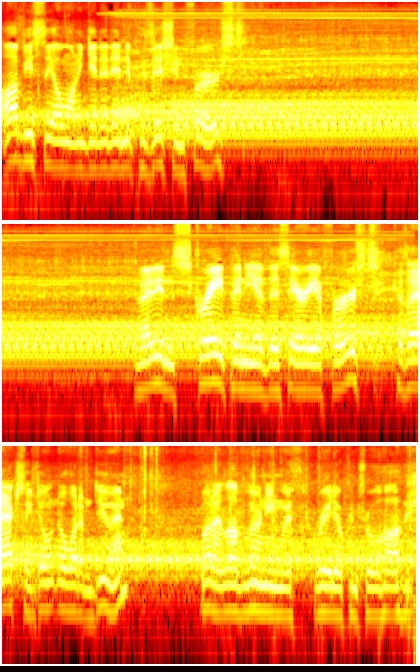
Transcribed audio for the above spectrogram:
Obviously, I'll want to get it into position first. And I didn't scrape any of this area first because I actually don't know what I'm doing but I love learning with radio control hobby.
